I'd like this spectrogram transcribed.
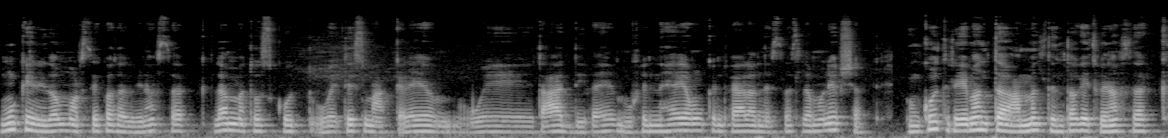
ممكن يدمر ثقتك بنفسك لما تسكت وتسمع الكلام وتعدي فاهم؟ وفي النهاية ممكن فعلا نستسلم ونفشل. من كتر ما أنت عمال تنتقد في نفسك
